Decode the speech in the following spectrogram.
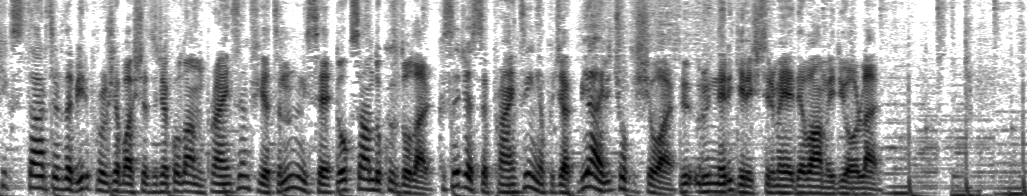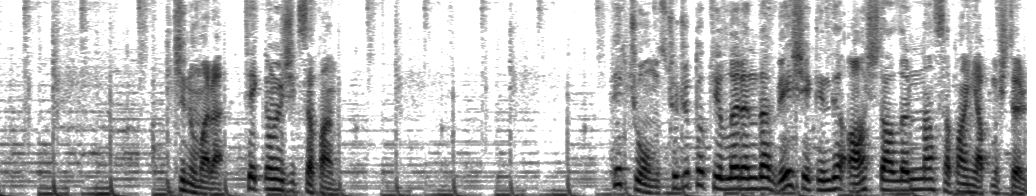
Kickstarter'da bir proje başlatacak olan Print'in fiyatının ise 99 dolar. Kısacası Print'in yapacak bir aile çok işi var ve ürünleri geliştirmeye devam ediyorlar. 2 numara Teknolojik sapan Pek çoğumuz çocukluk yıllarında V şeklinde ağaç dallarından sapan yapmıştır.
